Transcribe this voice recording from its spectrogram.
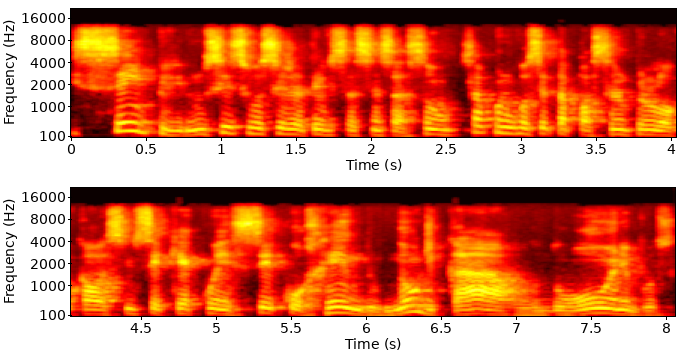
E sempre, não sei se você já teve essa sensação, sabe quando você está passando pelo local assim, você quer conhecer correndo, não de carro, do ônibus.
